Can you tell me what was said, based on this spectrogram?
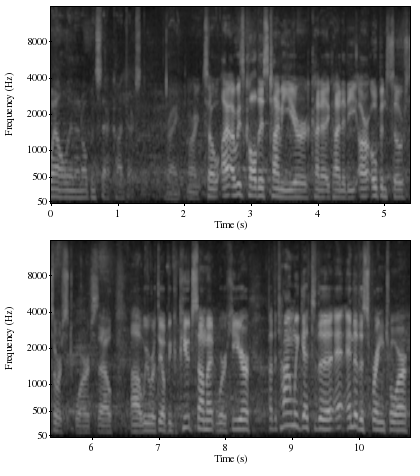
well in an OpenStack context. Right. All right. So I always call this time of year kind of kind of the our open source, source tour. So uh, we were at the Open Compute Summit. We're here. By the time we get to the end of the spring tour,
